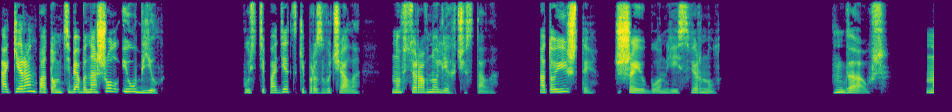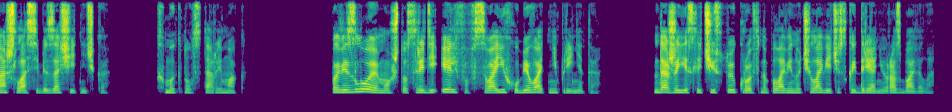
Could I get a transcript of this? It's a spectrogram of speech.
А Керан потом тебя бы нашел и убил». Пусть и по-детски прозвучало, но все равно легче стало. А то ишь ты, шею бы он ей свернул. «Да уж», Нашла себе защитничка, хмыкнул старый маг. Повезло ему, что среди эльфов своих убивать не принято, даже если чистую кровь наполовину человеческой дрянью разбавила.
